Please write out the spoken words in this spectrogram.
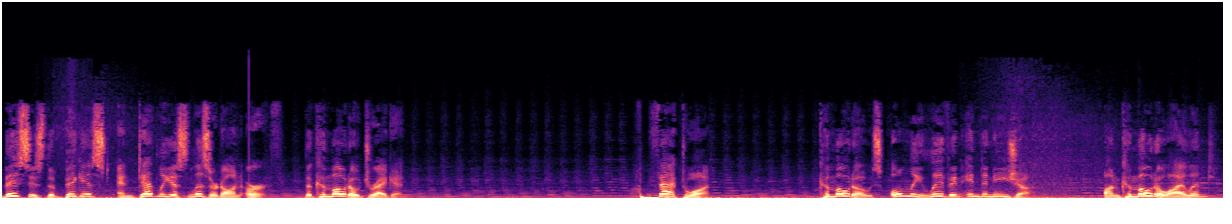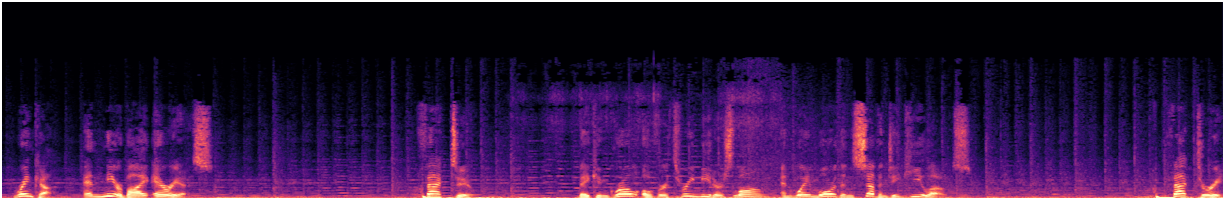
This is the biggest and deadliest lizard on Earth, the Komodo dragon. Fact 1. Komodos only live in Indonesia, on Komodo Island, Rinca, and nearby areas. Fact 2. They can grow over 3 meters long and weigh more than 70 kilos. Fact 3.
